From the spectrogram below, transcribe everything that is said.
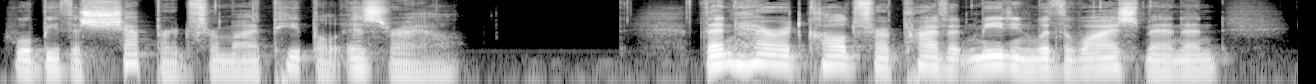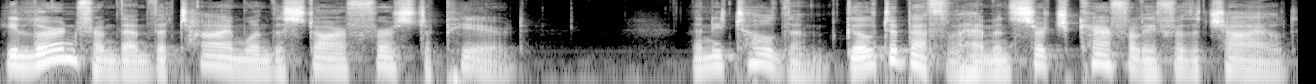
who will be the shepherd for my people Israel. Then Herod called for a private meeting with the wise men, and he learned from them the time when the star first appeared. Then he told them, Go to Bethlehem and search carefully for the child.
